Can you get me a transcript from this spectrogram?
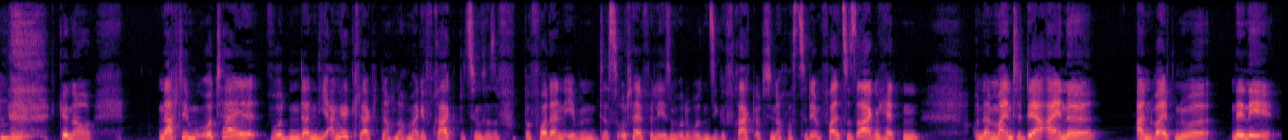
Mhm. Genau. Nach dem Urteil wurden dann die Angeklagten auch nochmal gefragt, beziehungsweise bevor dann eben das Urteil verlesen wurde, wurden sie gefragt, ob sie noch was zu dem Fall zu sagen hätten. Und dann meinte der eine Anwalt nur, nee, nee,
